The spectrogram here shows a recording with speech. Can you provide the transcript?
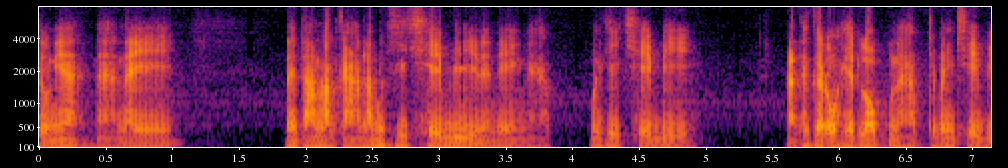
ตรงนี้นะในในตามหลักการแล้วมันคือ KB นั่นเองนะครับ มันคือ KB อ่าถ้าเกิด OH ลบนะครับจะเป็น KB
